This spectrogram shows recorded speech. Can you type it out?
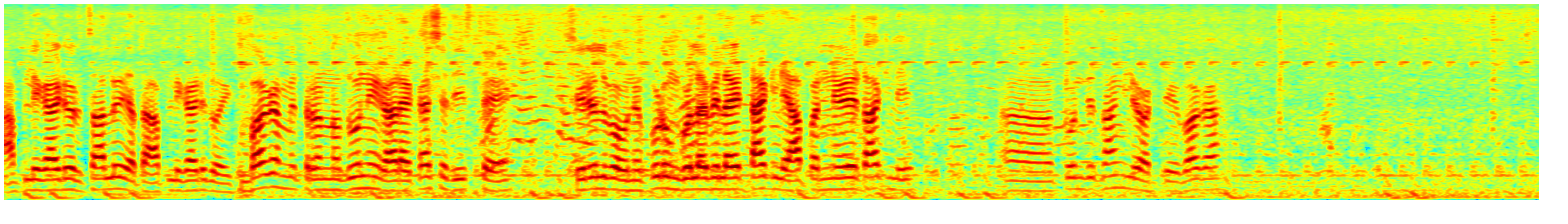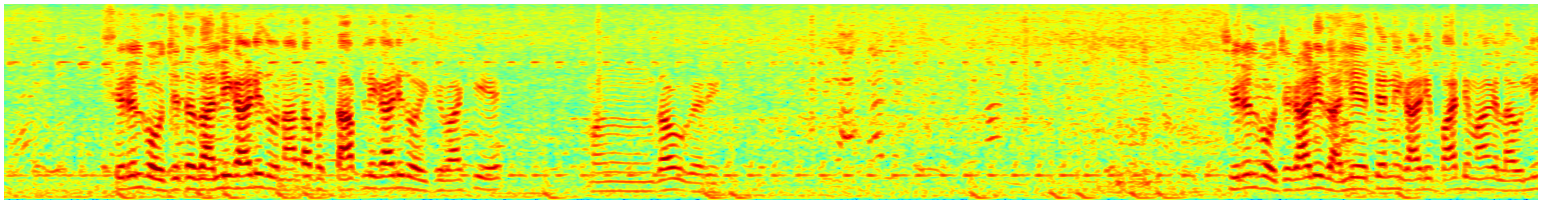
आपली गाडीवर चालू आहे आता आपली गाडी धुवायची. बघा मित्रांनो दोन्ही गाड्या कशा दिसते शिरेल भाऊने पुढून गुलाबी लाइट टाकली आपण निळे टाकली. कोणते चांगले चांगली वाटते बघा. शिरेल भाऊची तर झाली गाडी धुवून आता फक्त आपली गाडी धुवायची बाकी आहे. मग जाऊ घरी. शिरेल भाऊची गाडी झाली आहे त्यांनी गाडी पाठीमागे लावली.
